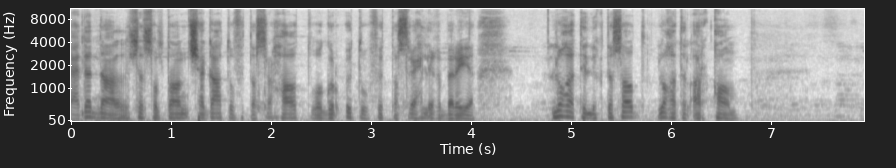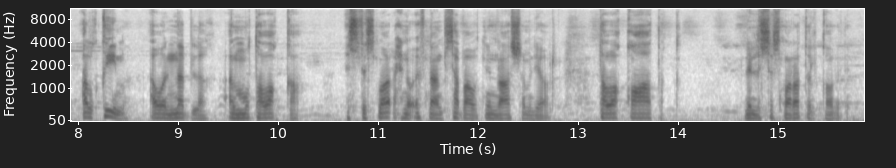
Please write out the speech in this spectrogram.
إعدادنا على الأستاذ سلطان شجاعته في التصريحات وجرأته في التصريح الإخبارية. لغة الاقتصاد لغة الأرقام القيمة أو المبلغ المتوقع استثمار إحنا وقفنا عند 7.2 مليار. توقعاتك. للاستثمارات القابلة.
